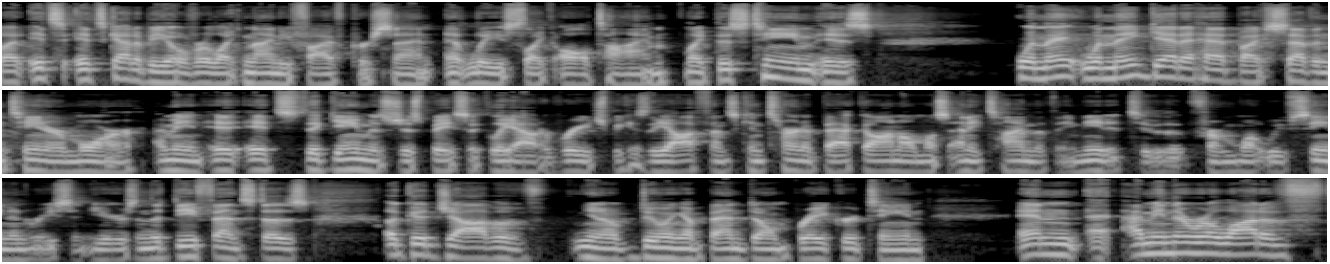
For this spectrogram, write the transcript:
but it's it's got to be over like ninety five percent at least, like all time. Like this team is when they when they get ahead by 17 or more i mean it, it's the game is just basically out of reach because the offense can turn it back on almost any time that they need it to from what we've seen in recent years. And the defense does a good job of you know doing a bend don't break routine. And i mean there were a lot of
